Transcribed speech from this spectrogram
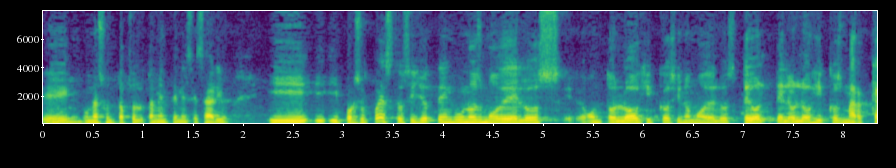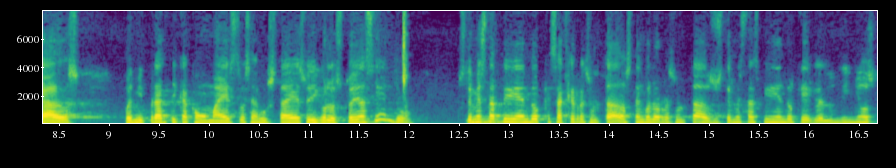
Eh, un asunto absolutamente necesario. Y, por supuesto, si yo tengo unos modelos eh, ontológicos y unos modelos teológicos marcados, pues mi práctica como maestro se ajusta a eso y digo, lo estoy haciendo. Usted me está pidiendo que saque resultados, tengo los resultados. Usted me está pidiendo que los niños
